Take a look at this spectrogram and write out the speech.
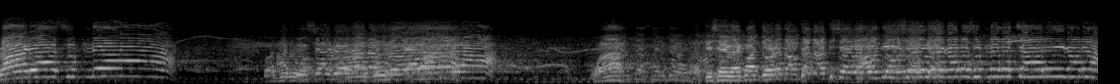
गाड्या सुटल्या. वा. अतिशय वेगवान जोडे धावतात. अतिशय वेगवान अतिशय वेगाने सुटलेल्या चारही गाड्या.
